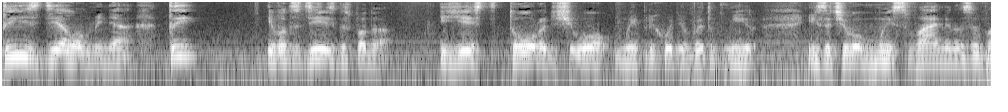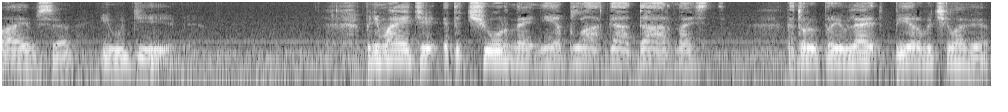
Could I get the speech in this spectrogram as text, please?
Ты сделал меня. Ты... И вот здесь, господа, и есть то, ради чего мы приходим в этот мир, из-за чего мы с вами называемся иудеями. Понимаете, это черная неблагодарность, которую проявляет первый человек.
